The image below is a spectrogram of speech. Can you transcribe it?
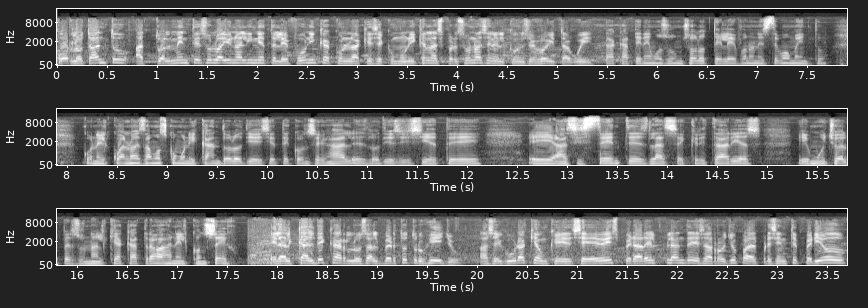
Por lo tanto, actualmente solo hay una línea telefónica con la que se comunican las personas en el Consejo de Itagüí. Acá tenemos un solo teléfono en este momento con el cual nos estamos comunicando los 17 concejales, los 17 eh, asistentes, las secretarias y mucho del personal que acá trabaja en el Consejo. El alcalde Carlos Alberto Trujillo asegura que aunque se debe esperar el plan de desarrollo para el presente periodo,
